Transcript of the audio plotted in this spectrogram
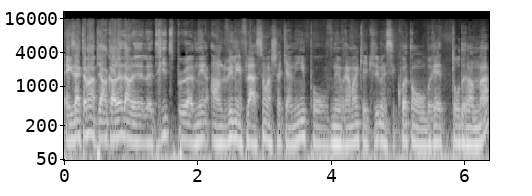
Exactement. Puis encore là, dans le, le tri, tu peux venir enlever l'inflation à chaque année pour venir vraiment calculer ben, c'est quoi ton vrai taux de rendement?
